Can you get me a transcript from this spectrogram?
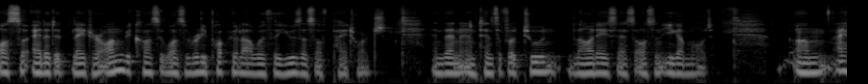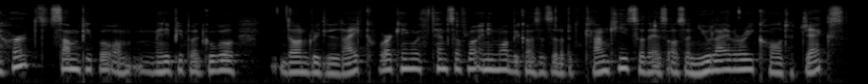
also added it later on because it was really popular with the users of PyTorch. And then in TensorFlow 2 nowadays there's also an eager mode. Um, I heard some people or many people at Google don't really like working with TensorFlow anymore because it's a little bit clunky. So there's also a new library called JAX,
